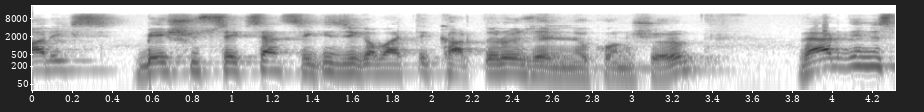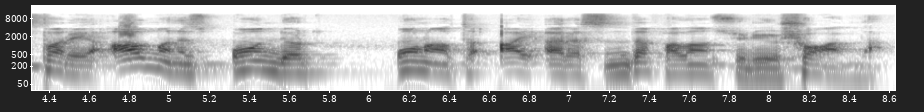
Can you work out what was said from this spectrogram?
RX 588 GB'lık kartları özelinde konuşuyorum. Verdiğiniz parayı almanız 14-16 ay arasında falan sürüyor şu anda.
